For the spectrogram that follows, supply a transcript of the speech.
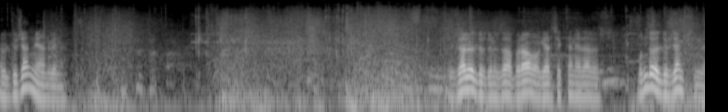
Öldüreceksin mi yani beni? Güzel öldürdünüz ha bravo gerçekten helal olsun. Bunu da öldüreceğim ki şimdi.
